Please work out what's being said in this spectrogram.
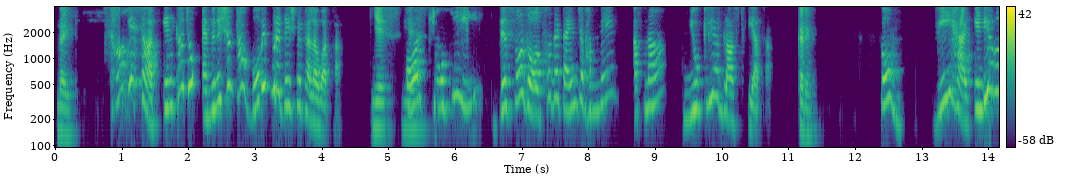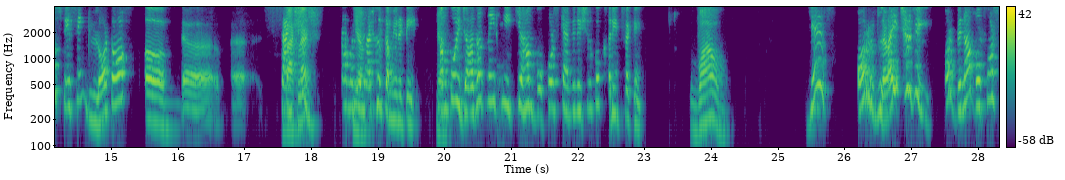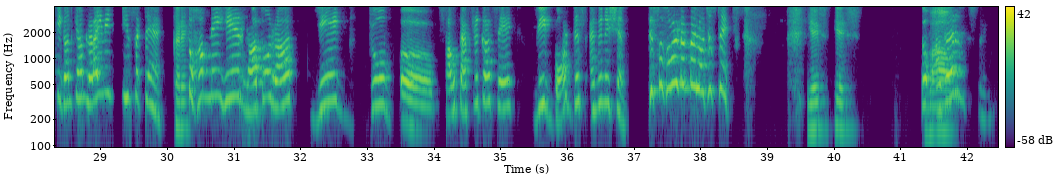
Right right. साथ ही साथ इनका जो एम्यूनिशन था वो भी पूरे देश में फैला हुआ था। Yes, yes. और क्योंकि this was also the time जब हमने अपना न्यूक्लियर ब्लास्ट किया था। करेक्ट तो we had India was facing lot of sanctions from international community हमको इजाज़त नहीं थी कि हम बोफोर्स के एम्यूनिशन को खरीद सकें। वाओ यस yes, और लड़ाई छिड़ गई। और बिना बोफोर्स की गन के हम लड़ाई नहीं जीत सकते हैं। Correct. तो हमने ये रातों रात ये जो साउथ अफ्रीका से we got this ammunition this was all done by logistics yes yes तो wow. अगर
